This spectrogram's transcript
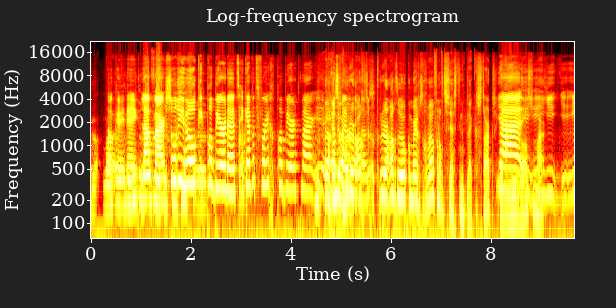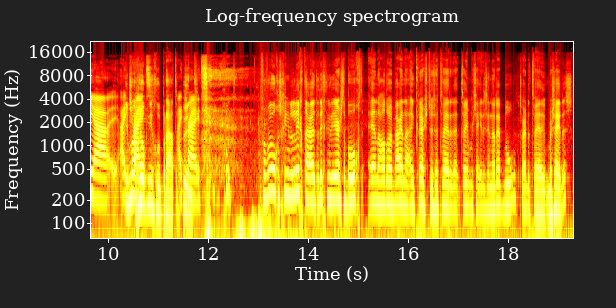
Ja, maar, Oké, eh, nee, laat maar. Sorry Hulk, eh, ik probeerde het. Ik heb het voor je geprobeerd, maar... je- je Ja, En de doelloos. achter, achter Hulkenberg is toch wel vanaf de 16e plek gestart? Ik Ja, was, maar ja, I je tried. mag Hulk niet goed praten, I punt. tried. Vervolgens gingen de lichten uit richting de eerste bocht. En dan hadden we bijna een crash tussen twee, twee Mercedes en een Red Bull. Het werden twee Mercedes.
